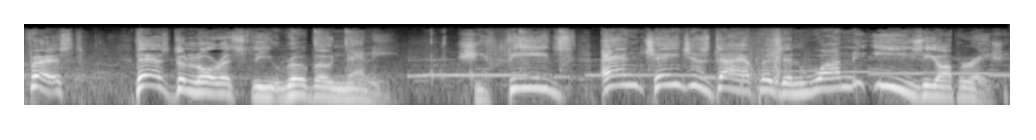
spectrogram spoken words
First, there's Dolores the Robo Nanny. She feeds and changes diapers in one easy operation.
